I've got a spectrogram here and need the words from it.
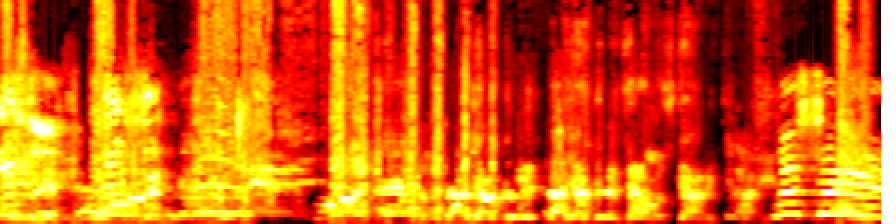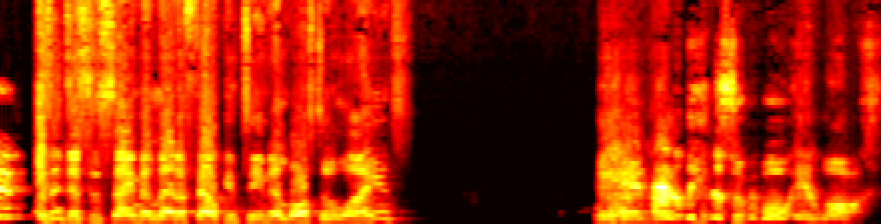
Hey, One game. One game. Now y'all good at now y'all good at talent scouting. Get out here. Listen. Hey, isn't this the same Atlanta Falcon team that lost to the Lions? And had to leave the Super Bowl and lost.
